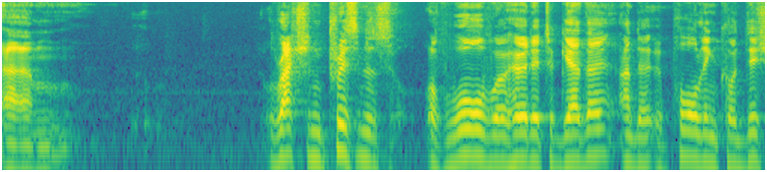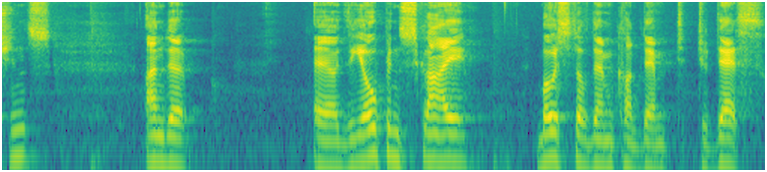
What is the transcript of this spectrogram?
um, Russian prisoners of war were herded together under appalling conditions, under uh, the open sky, most of them condemned to death.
